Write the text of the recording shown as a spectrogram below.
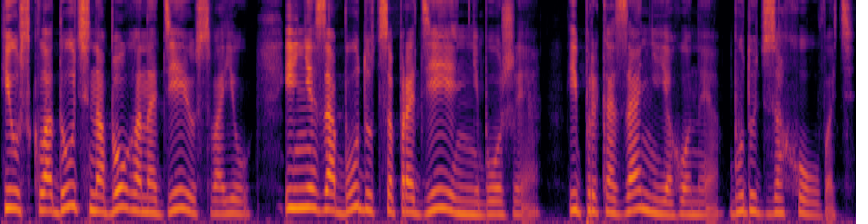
І ускладуць на Бога надзею сваю і не забудуцца пра дзеянні Божыя і прыказанні ягоныя будуць захоўваць.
